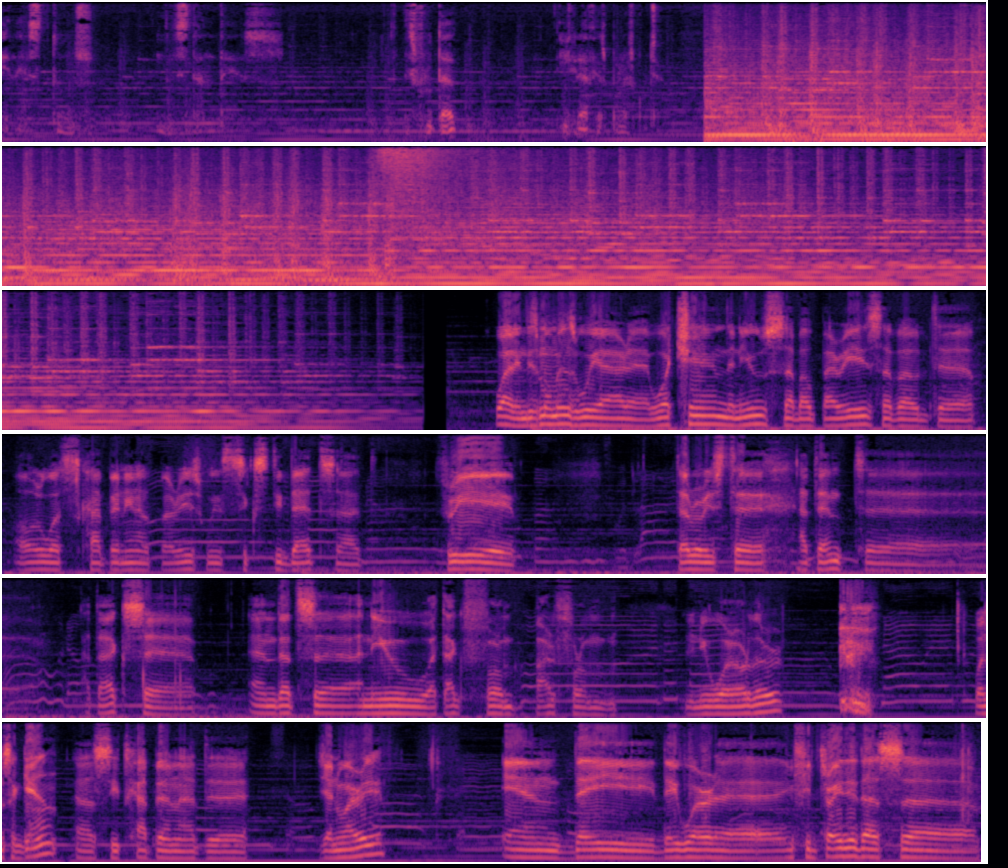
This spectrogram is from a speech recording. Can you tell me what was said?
en estos instantes. Disfrutad y gracias por la escucha. Well, in these moments we are uh, watching the news about Paris, about uh, all what's happening at Paris with 60 deaths at three terrorist uh, attempt uh, attacks, uh, and that's uh, a new attack from part from the New World Order. Once again, as it happened at January and they they were uh, infiltrated as uh,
